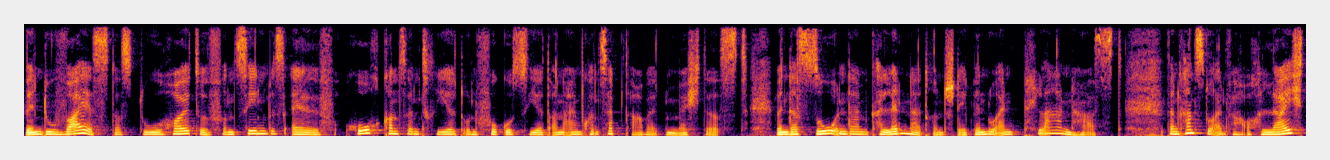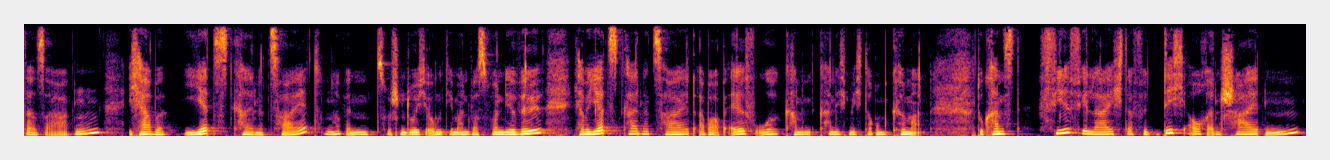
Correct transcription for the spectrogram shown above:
Wenn du weißt, dass du heute von 10 bis 11 hochkonzentriert und fokussiert an einem Konzept arbeiten möchtest, wenn das so in deinem Kalender drin steht, wenn du einen Plan hast, dann kannst du einfach auch leichter sagen, ich habe jetzt keine Zeit, ne, wenn zwischendurch irgendjemand was von dir will, ich habe jetzt keine Zeit, aber ab 11 Uhr kann, kann ich mich darum kümmern. Du kannst viel, viel leichter für dich auch entscheiden,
